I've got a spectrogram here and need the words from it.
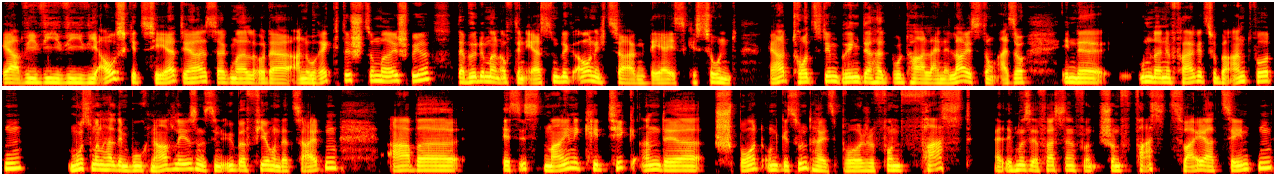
ja, wie, wie, wie, wie ausgezehrt, ja, sag mal, oder anorektisch zum Beispiel, da würde man auf den ersten Blick auch nicht sagen, der ist gesund. Ja, trotzdem bringt er halt brutal eine Leistung. Also in der, um deine Frage zu beantworten, muss man halt im Buch nachlesen. Es sind über 400 Seiten. Aber es ist meine Kritik an der Sport- und Gesundheitsbranche von fast also ich muss ja fast sagen, von schon fast zwei Jahrzehnten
